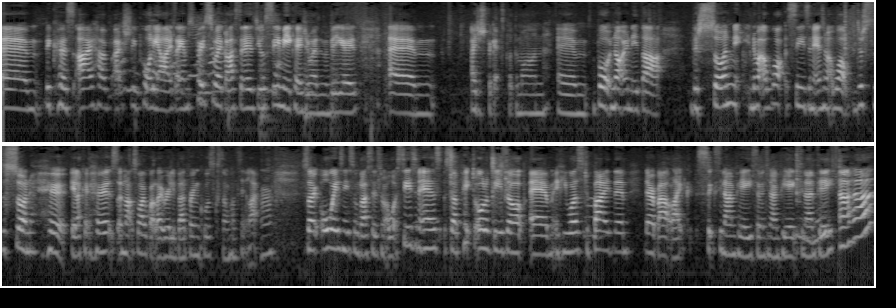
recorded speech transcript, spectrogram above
Um, because i have actually poorly eyes. I am supposed to wear glasses. You'll see me occasionally wear them in videos. Um, i just forget to put them on. Um, but not only that the sun no matter what season it is no matter what just the sun hurt it like it hurts. And that's why i've got like really bad wrinkles because i'm constantly like mm. So I always need sunglasses no matter what season it is. So I picked all of these up. Um, if you was to buy them, they're about like 69p, 79p, 89p. Uh-huh.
